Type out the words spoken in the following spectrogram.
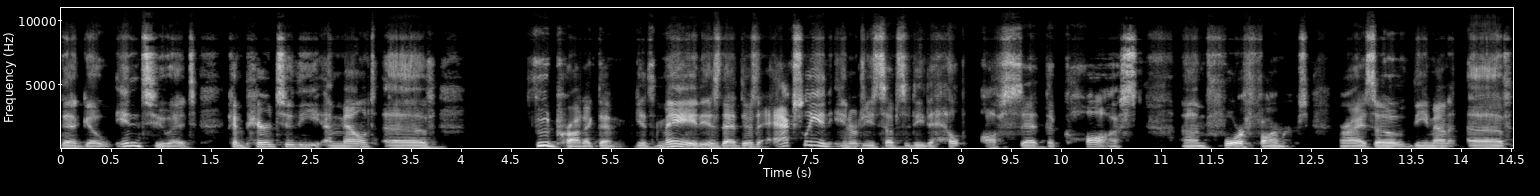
that go into it compared to the amount of food product that gets made is that there's actually an energy subsidy to help offset the cost um, for farmers. All right. So the amount of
